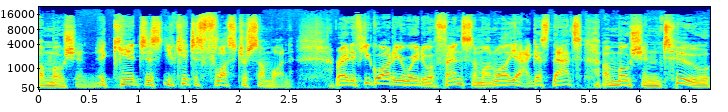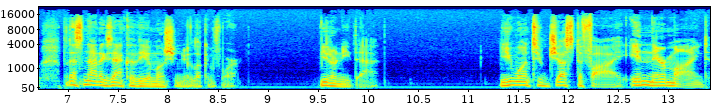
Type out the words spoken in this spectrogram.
emotion. It can't just you can't just fluster someone, right? If you go out of your way to offend someone, well, yeah, I guess that's emotion too, but that's not exactly the emotion you're looking for. You don't need that. You want to justify in their mind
